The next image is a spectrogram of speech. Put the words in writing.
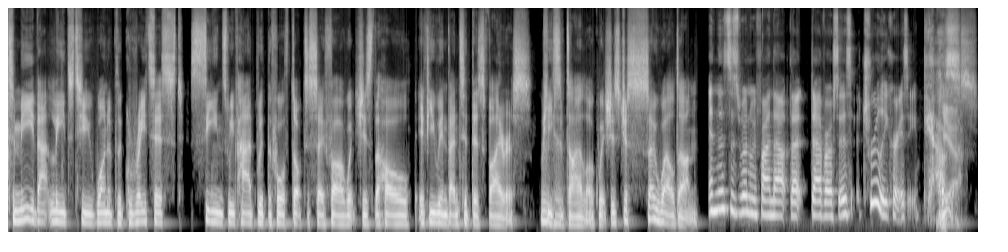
to me, that leads to one of the greatest scenes we've had with the fourth doctor so far, which is the whole if you invented this virus piece mm-hmm. of dialogue, which is just so well done. And this is when we find out that Davros is truly crazy. Yes.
